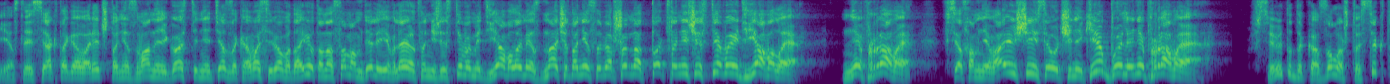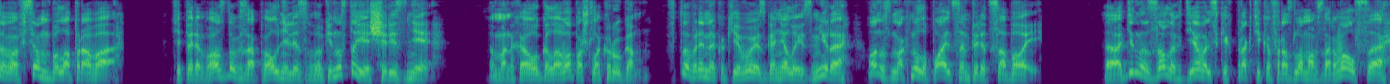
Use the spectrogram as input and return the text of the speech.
Если секта говорит, что незваные гости не те, за кого себя выдают, а на самом деле являются нечестивыми дьяволами, значит они совершенно точно нечестивые дьяволы! Неправы! Все сомневающиеся ученики были неправы! Все это доказало, что секта во всем была права. Теперь воздух заполнили звуки настоящей резни. У Манхау голова пошла кругом. В то время как его изгоняло из мира, он взмахнул пальцем перед собой. Один из залых дьявольских практиков разлома взорвался,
